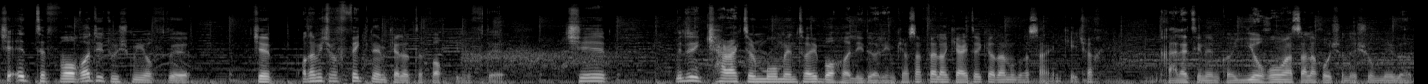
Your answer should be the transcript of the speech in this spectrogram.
چه اتفاقاتی توش میفته که آدم هیچ فکر نمی‌کرد اتفاق بیفته. چه می‌دونی character moment های باحالی داریم که اصلا فلان character که آدم میگه این که هیچ غلطی نمی‌کنه یهو مثلا خودشو نشون می‌داد.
